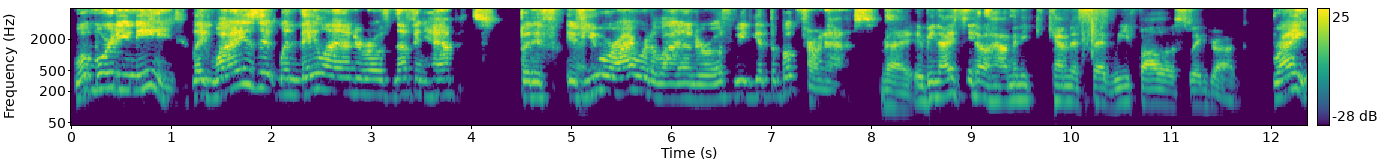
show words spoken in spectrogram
what more do you need? Like, why is it when they lie under oath, nothing happens? But if if you or I were to lie under oath, we'd get the book thrown at us. Right. It'd be nice to know how many chemists said we follow SWGDRUG. Right.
